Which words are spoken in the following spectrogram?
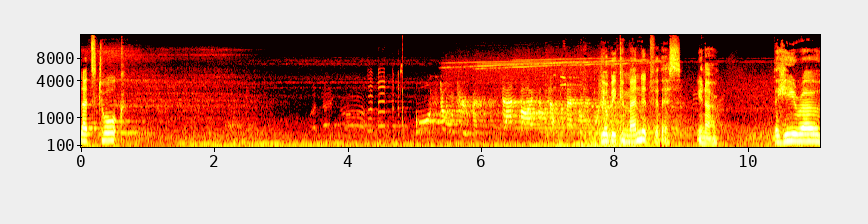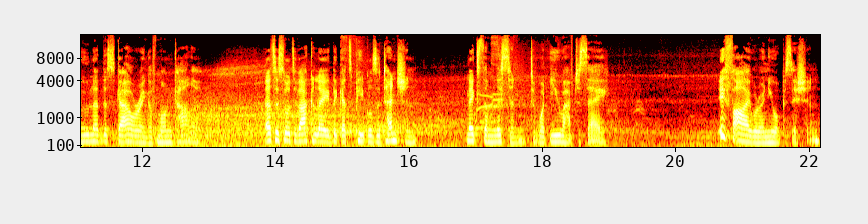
Let's talk. You'll be commended for this, you know. The hero who led the scouring of Mon Cala. That's a sort of accolade that gets people's attention, makes them listen to what you have to say. If I were in your position,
